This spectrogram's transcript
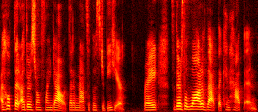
I hope that others don't find out that I'm not supposed to be here, right? So there's a lot of that that can happen.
